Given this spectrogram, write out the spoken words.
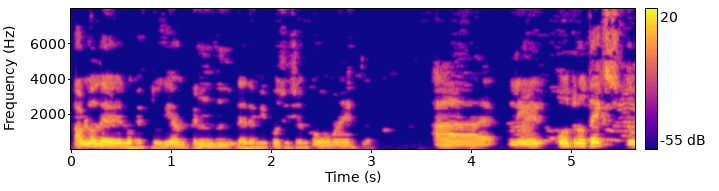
Hablo de los estudiantes, desde mi posición como maestro. A leer otro texto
